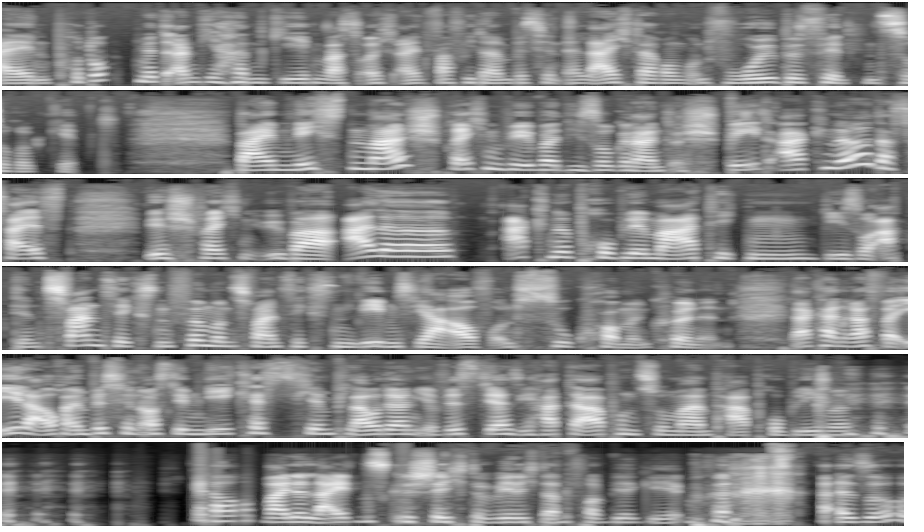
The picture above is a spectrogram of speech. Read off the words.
ein Produkt mit an die Hand geben, was euch einfach wieder ein bisschen Erleichterung und Wohlbefinden zurückgibt. Beim nächsten Mal sprechen wir über die sogenannte Spätakne. Das heißt, wir sprechen über alle Akne-Problematiken, die so ab dem 20., 25. Lebensjahr auf uns zukommen können. Da kann Raffaela auch ein bisschen aus dem Nähkästchen plaudern. Ihr wisst ja, sie hatte ab und zu mal ein paar Probleme. genau, meine Leidensgeschichte will ich dann von mir geben. also,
